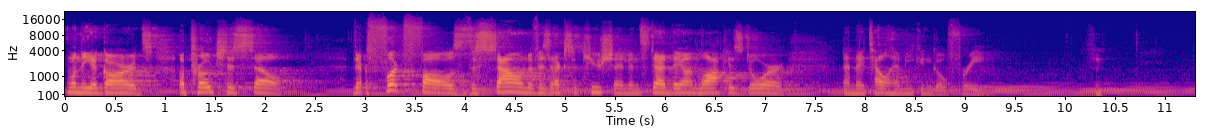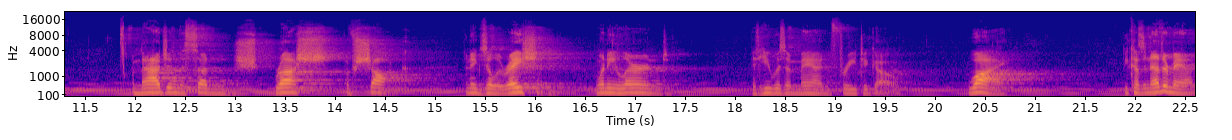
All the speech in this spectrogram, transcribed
when the guards approach his cell. Their footfalls, the sound of his execution. Instead, they unlock his door and they tell him he can go free. Imagine the sudden rush of shock and exhilaration when he learned that he was a man free to go. Why? Because another man,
